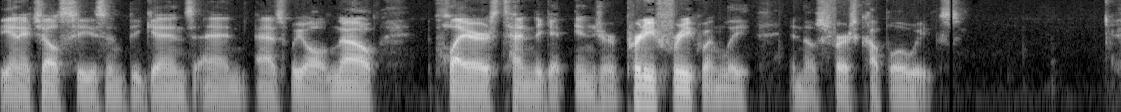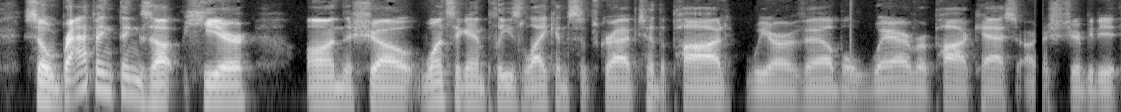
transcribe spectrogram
the NHL season begins. And as we all know, players tend to get injured pretty frequently in those first couple of weeks. So, wrapping things up here on the show, once again, please like and subscribe to the pod. We are available wherever podcasts are distributed.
